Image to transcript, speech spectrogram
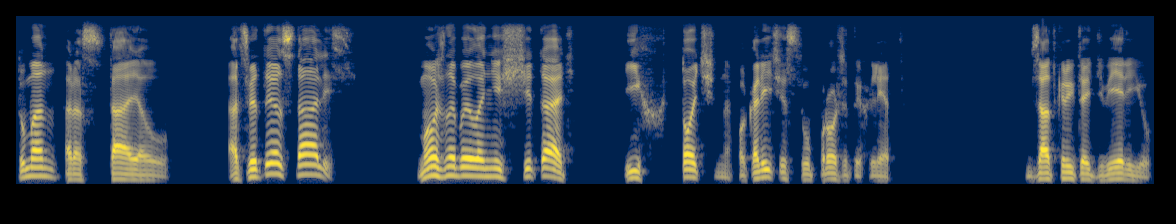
туман растаял, а цветы остались. Можно было не считать их точно по количеству прожитых лет. За открытой дверью,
